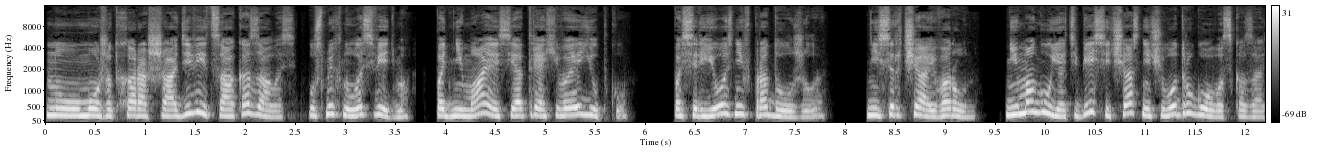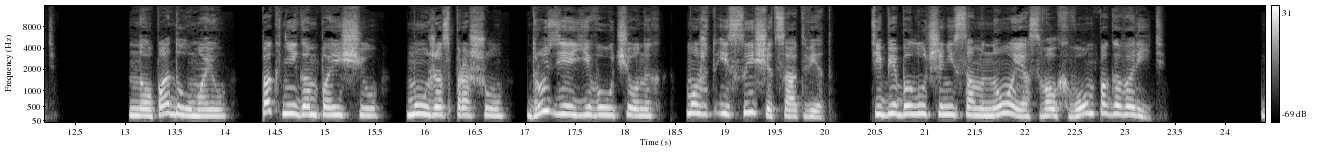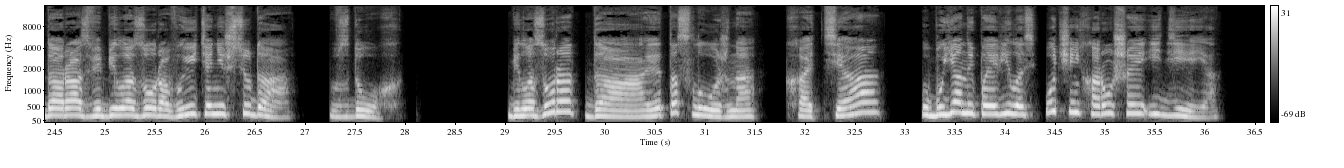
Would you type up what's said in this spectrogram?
Ну, может, хороша девица оказалась, усмехнулась ведьма, поднимаясь и отряхивая юбку. Посерьезней продолжила. Не серчай, ворон, не могу я тебе сейчас ничего другого сказать. Но подумаю, по книгам поищу, мужа спрошу, друзей его ученых, может и сыщется ответ. Тебе бы лучше не со мной, а с волхвом поговорить. Да разве Белозора вытянешь сюда? Вздох. Белозора, да, это сложно. Хотя у Буяны появилась очень хорошая идея.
